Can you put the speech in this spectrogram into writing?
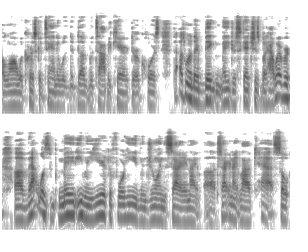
along with chris Kattan. it was the doug Butabi character of course. That was one of their big major sketches but however uh, that was made even years before he even joined the saturday night uh, saturday night live cast. So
